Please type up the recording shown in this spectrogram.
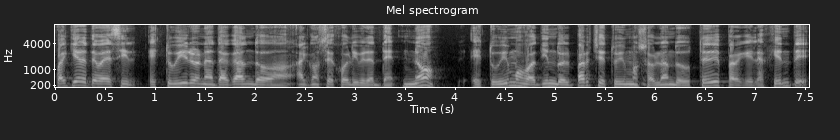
Cualquiera te va a decir, estuvieron atacando al Consejo Liberante. No, estuvimos batiendo el parche, estuvimos hablando de ustedes para que la gente,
